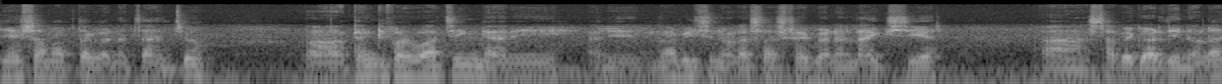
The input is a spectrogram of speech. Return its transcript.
यहीँ समाप्त गर्न चाहन्छु। थ्याङ्क यू फर वाचिङ अनि अनि नबिर्सिनु होला सब्सक्राइब गर्न लाइक सेयर सबै गरिदिनु होला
